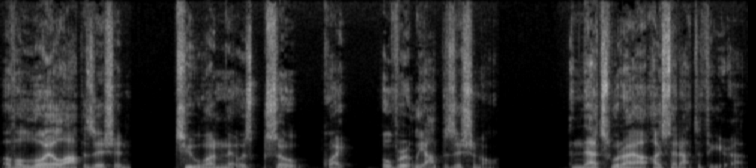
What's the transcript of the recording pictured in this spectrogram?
of a loyal opposition, to one that was so quite overtly oppositional. And that's what I, I set out to figure out.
